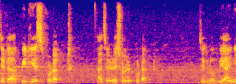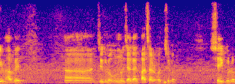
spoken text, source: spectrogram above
যেটা পিডিএস প্রোডাক্ট আছে, রেশনের প্রোডাক্ট যেগুলো বেআইনিভাবে যেগুলো অন্য জায়গায় পাচার হচ্ছিল। সেইগুলো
